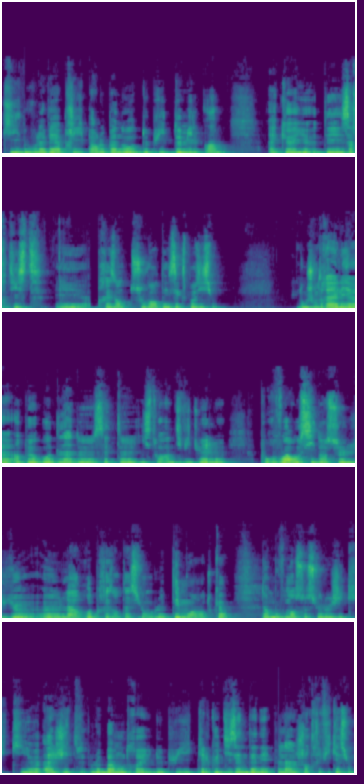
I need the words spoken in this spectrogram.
qui, vous l'avez appris par le panneau, depuis 2001 accueille des artistes et présente souvent des expositions. Donc je voudrais aller euh, un peu au-delà de cette euh, histoire individuelle pour voir aussi dans ce lieu euh, la représentation, le témoin en tout cas, d'un mouvement sociologique qui agite le Bas-Montreuil depuis quelques dizaines d'années, la gentrification.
